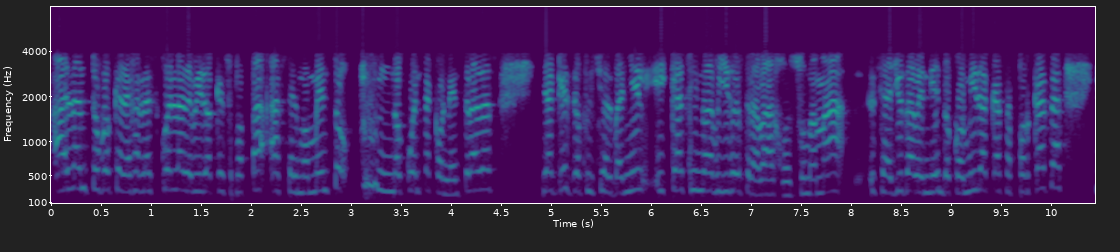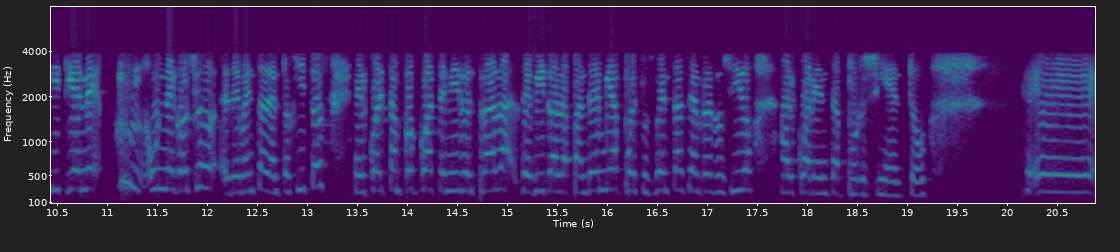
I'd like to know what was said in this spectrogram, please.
Alan tuvo que dejar la escuela debido a que su papá hasta el momento no cuenta con entradas, ya que es de oficio albañil y casi no ha habido trabajo. Su mamá se ayuda vendiendo comida casa por casa y tiene un negocio de venta de antojitos, el cual tampoco ha tenido entrada debido a la pandemia, pues sus ventas se han reducido al 40% eh,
